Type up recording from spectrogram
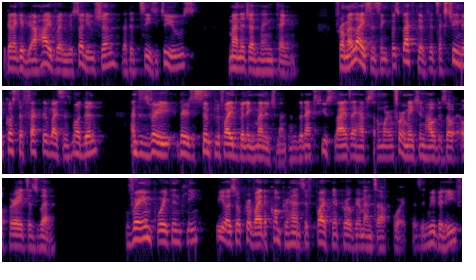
we're going to give you a high value solution that it's easy to use manage and maintain From a licensing perspective, it's extremely cost-effective license model, and it's very there is a simplified billing management. In the next few slides, I have some more information how this operates as well. Very importantly, we also provide a comprehensive partner program and support, as we believe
